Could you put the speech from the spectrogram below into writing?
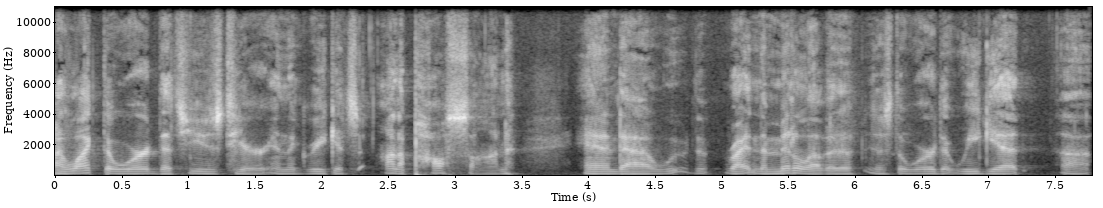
I like the word that's used here in the Greek. It's anapauson. And uh, right in the middle of it is the word that we get uh,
